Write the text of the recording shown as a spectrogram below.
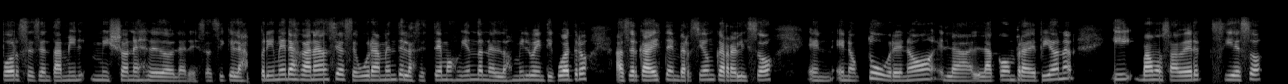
por 60 mil millones de dólares. Así que las primeras ganancias seguramente las estemos viendo en el 2024 acerca de esta inversión que realizó en, en octubre, ¿no? La, la, compra de Pioneer y vamos a ver si eso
